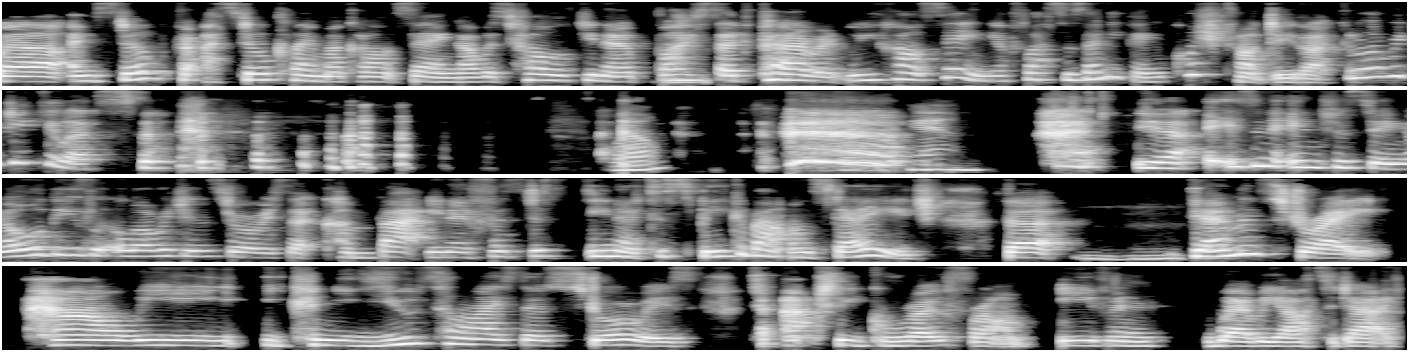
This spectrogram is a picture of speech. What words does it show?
Well, I'm still, I still claim I can't sing. I was told, you know, by mm. said parent, well, you can't sing. You're flat as anything. Of course you can't do that. You're ridiculous. well, can. yeah, isn't it interesting? All these little origin stories that come back, you know, for just, you know, to speak about on stage that mm-hmm. demonstrate how we can utilize those stories to actually grow from even where we are today.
